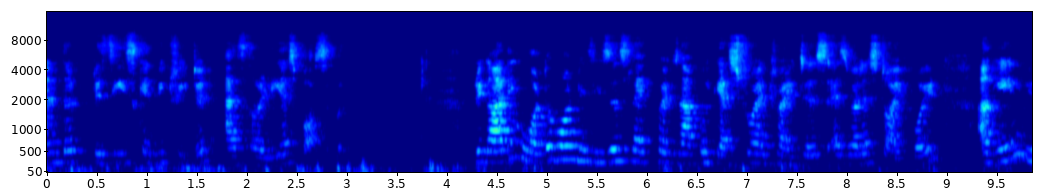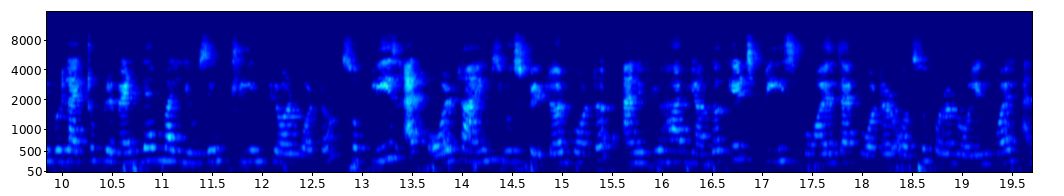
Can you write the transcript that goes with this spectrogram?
and the disease can be treated as early as possible. Regarding waterborne diseases like for example gastroenteritis as well as typhoid, Again, we would like to prevent them by using clean, pure water. So please at all times use filtered water and if you have younger kids, please boil that water also for a rolling boil and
